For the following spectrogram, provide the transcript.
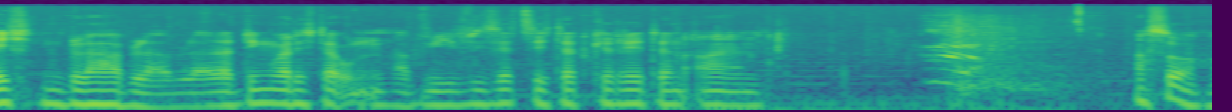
Zeichen, bla bla bla. Das Ding, was ich da unten habe. Wie, wie setze ich das Gerät denn ein? Ach so.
